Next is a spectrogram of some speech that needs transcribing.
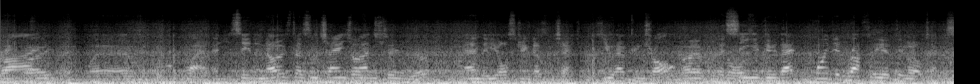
right, left, right. And you see the nose doesn't change much, Doesn't change, yeah. and the yaw string doesn't change much. You have control. I have control. Let's see you do that pointed roughly at the oil tanks.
